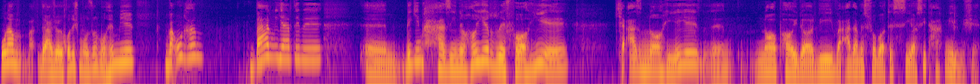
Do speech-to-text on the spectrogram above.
اونم در جای خودش موضوع مهمیه و اون هم برمیگرده به بگیم هزینه های رفاهیه که از ناحیه ناپایداری و عدم ثبات سیاسی تحمیل میشه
